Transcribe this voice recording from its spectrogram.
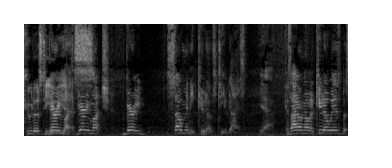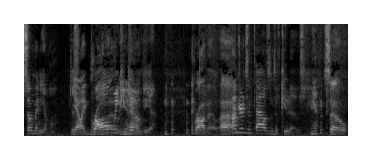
Kudos to you. very yes. much, very much, very so many kudos to you guys. Yeah, Because I don't know what a kudo is, but so many of them. Just Yeah, like bravo, All we can give know? them to you. bravo. Uh, Hundreds and thousands of kudos. So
